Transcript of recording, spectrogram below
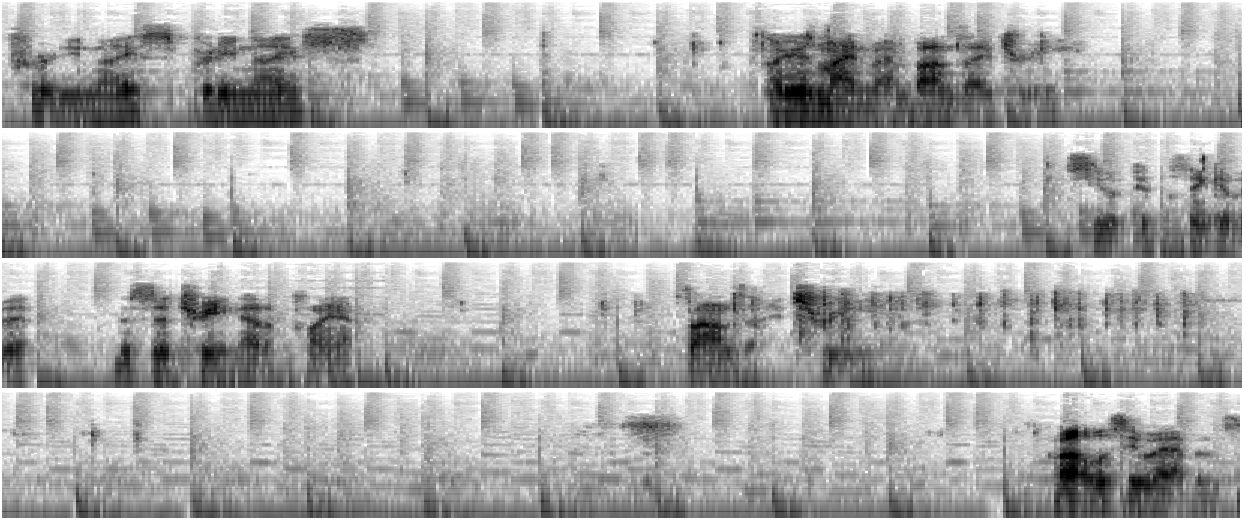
Pretty nice, pretty nice. Oh, here's mine, my bonsai tree. see what people think of it. This is a tree, not a plant. Bonsai tree. Well, we'll see what happens.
